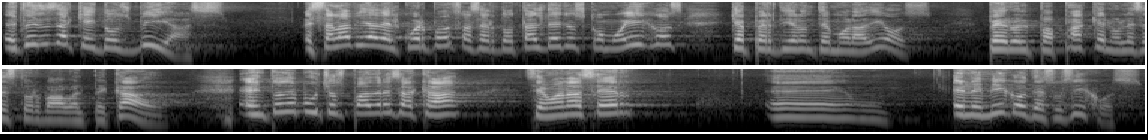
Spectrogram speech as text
Entonces aquí hay dos vías. Está la vía del cuerpo sacerdotal de ellos como hijos que perdieron temor a Dios, pero el papá que no les estorbaba el pecado. Entonces muchos padres acá se van a hacer eh, enemigos de sus hijos,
